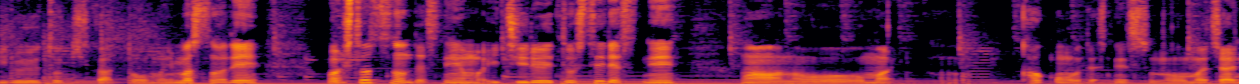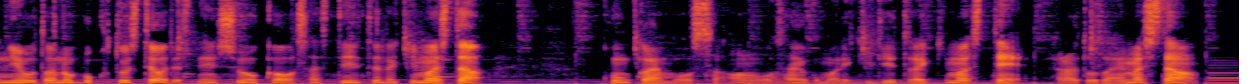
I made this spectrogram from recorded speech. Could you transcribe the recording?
いる時かと思いますので、まあ、一つのですね、まあ、一例としてですね、まああのまあ過去のですねその、まあ、ジャニオタの僕としてはですね紹介をさせていただきました。今回もあの最後まで聞いていただきましてありがとうございました。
